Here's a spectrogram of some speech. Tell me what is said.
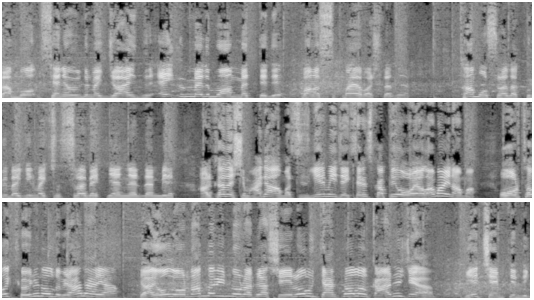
Lan bu seni öldürmek caizdir ey ümmeti Muhammed dedi. Bana sıkmaya başladı. Tam o sırada kulübe girmek için sıra bekleyenlerden biri Arkadaşım hadi ama siz girmeyecekseniz kapıyı oyalamayın ama. Ortalık köylü doldu birader ya. Ya yol oradan da bilmiyorlar. Biraz şehirli olun, kentli olun kardeşim. Diye çemkirdi.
